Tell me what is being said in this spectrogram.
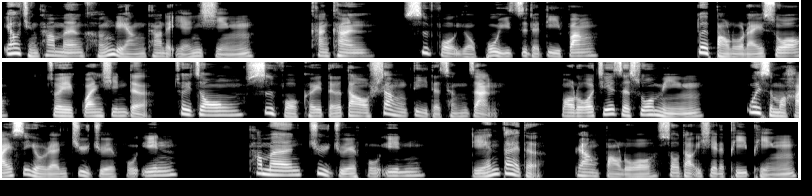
邀请他们衡量他的言行，看看是否有不一致的地方。对保罗来说，最关心的，最终是否可以得到上帝的称赞。保罗接着说明，为什么还是有人拒绝福音？他们拒绝福音，连带的让保罗受到一些的批评。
